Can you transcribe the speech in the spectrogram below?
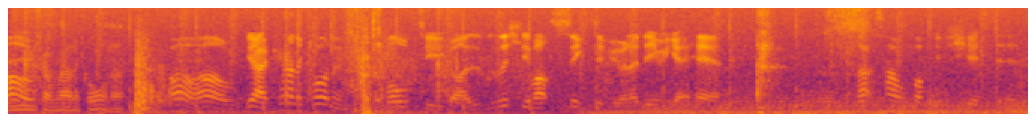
oh. you come around the corner. Oh, oh, yeah, I came around the corner and shot the ball to you guys. There's literally about six of you and I didn't even get hit. That's how fucking shit it is.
